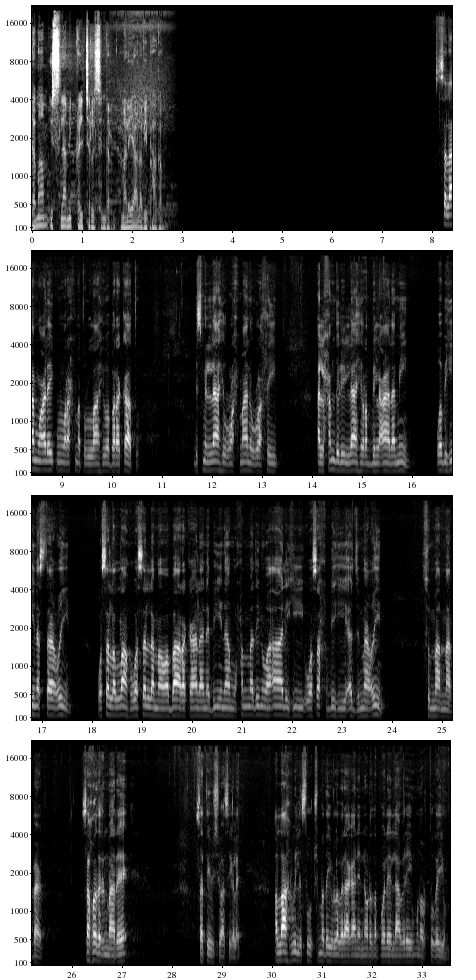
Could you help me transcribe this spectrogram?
Dammam Islamic cultural centre മലയാള വിഭാഗം. അസ്സാം വലൈക്കും വറഹമത്തല്ലാഹി വാത്തു ബിസ്മില്ലാഹി റഹ്മാൻ റഹീം. അൽഹംദുലില്ലാഹി റബ്ബിൽ ആലമീൻ. വബിഹി നസ്തഈൻ. വസല്ലല്ലാഹു വസല്ലമ വബാറക നബീന മുഹമ്മദിൻ വആലിഹി വസഹ്ബിഹി അജ്മഈൻ. സുമ്മ അമ്മാബാദ് സഹോദരന്മാരെ സത്യവിശ്വാസികളെ അള്ളാഹുവിൽ സൂക്ഷ്മതയുള്ളവരാകാൻ എന്നോടെന്ന പോലെ എല്ലാവരെയും ഉണർത്തുകയും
